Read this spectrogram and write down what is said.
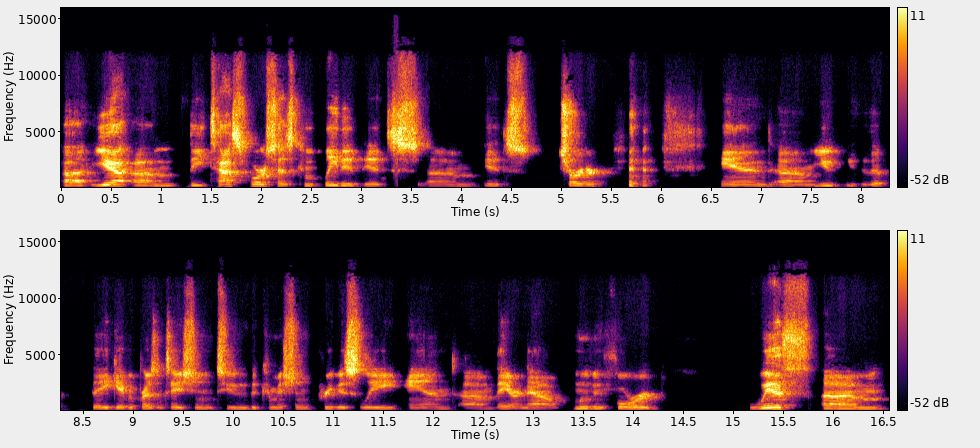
Uh, yeah, um, the task force has completed its um, its charter, and um, you the they gave a presentation to the commission previously, and um, they are now moving forward with um,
